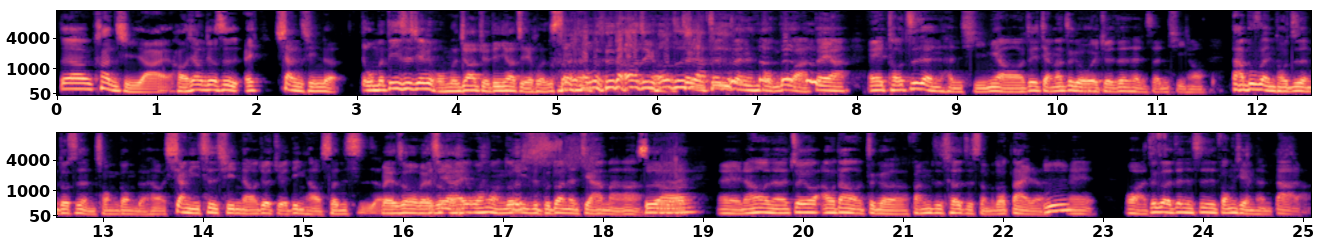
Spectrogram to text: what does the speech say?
这样看起来好像就是哎相亲的。我们第一次见面，我们就要决定要结婚，什么都不知道的情况之下，真正很恐怖啊！对啊，哎，投资人很奇妙哦。这讲到这个，我也觉得真的很神奇哦。大部分投资人都是很冲动的哈，相一次亲，然后就决定好生死了。没错，没错，而且还往往都一直不断的加码啊。是啊，哎，然后呢，最后凹到这个房子、车子什么都带了。嗯，哎，哇，这个真的是风险很大了。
